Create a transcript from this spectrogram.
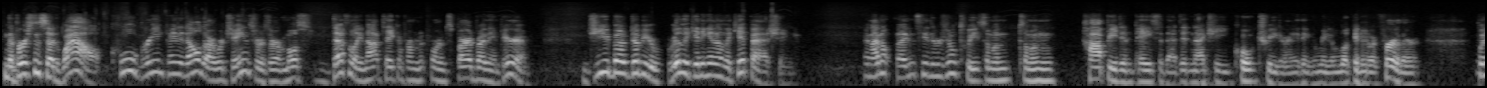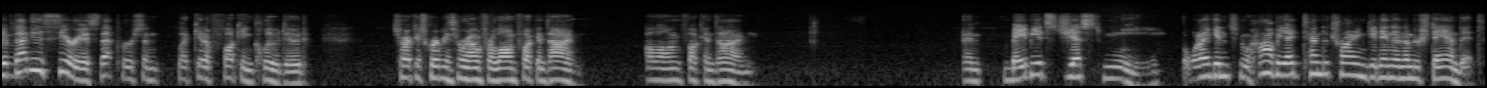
And the person said, "Wow, cool green painted Eldar with chainswords are most definitely not taken from or inspired by the Imperium." GW really getting in on the kit bashing. And I don't, I didn't see the original tweet. Someone, someone copied and pasted that. Didn't actually quote tweet or anything for me to look into it further. But if Mhm. that is serious, that person, like, get a fucking clue, dude. Striking Scorpions been around for a long fucking time, a long fucking time. And maybe it's just me, but when I get into a hobby, I tend to try and get in and understand it,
